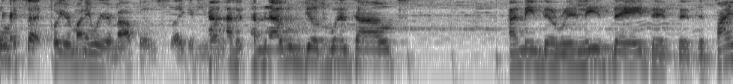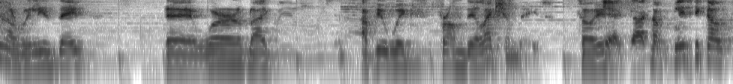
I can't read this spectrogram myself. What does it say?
like I said, put your money where your mouth is. Like if you want to. And, and the album just went out. I mean, the release date, the the, the final release date, uh, were like a few weeks from the election days. So it's yeah, exactly. a political,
